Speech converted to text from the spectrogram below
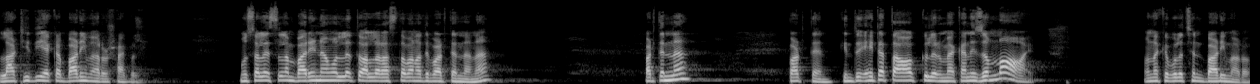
লাঠি দিয়ে একটা বাড়ি মারো সাগরে। মুসা ইসলাম বাড়ি না মারলে তো আল্লাহ রাস্তা বানাতে পারতেন না না? পারতেন না? পারতেন। কিন্তু এটা তাওয়াক্কুলের মেকানিজম নয়। ওনাকে বলেছেন, বাড়ি মারো।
